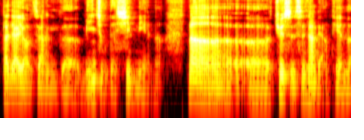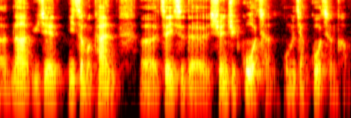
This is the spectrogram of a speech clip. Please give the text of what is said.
大家有这样一个民主的信念呢。那呃，确实剩下两天了。那雨杰，你怎么看？呃，这一次的选举过程，我们讲过程好。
